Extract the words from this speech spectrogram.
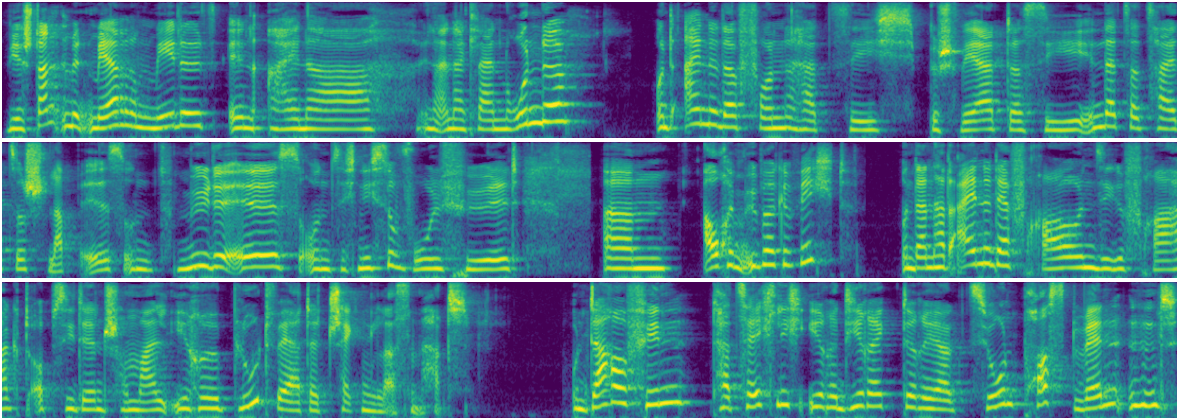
Wir standen mit mehreren Mädels in einer, in einer kleinen Runde und eine davon hat sich beschwert, dass sie in letzter Zeit so schlapp ist und müde ist und sich nicht so wohl fühlt, ähm, auch im Übergewicht. Und dann hat eine der Frauen sie gefragt, ob sie denn schon mal ihre Blutwerte checken lassen hat. Und daraufhin tatsächlich ihre direkte Reaktion postwendend,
